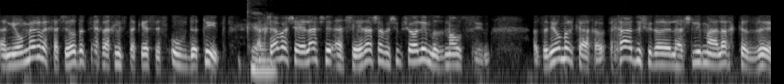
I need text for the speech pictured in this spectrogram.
אני אומר לך שלא תצליח להכניס את הכסף עובדתית. כן. עכשיו השאלה, השאלה שאנשים שואלים, אז מה עושים? אז אני אומר ככה, אחד, בשביל להשלים מהלך כזה,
